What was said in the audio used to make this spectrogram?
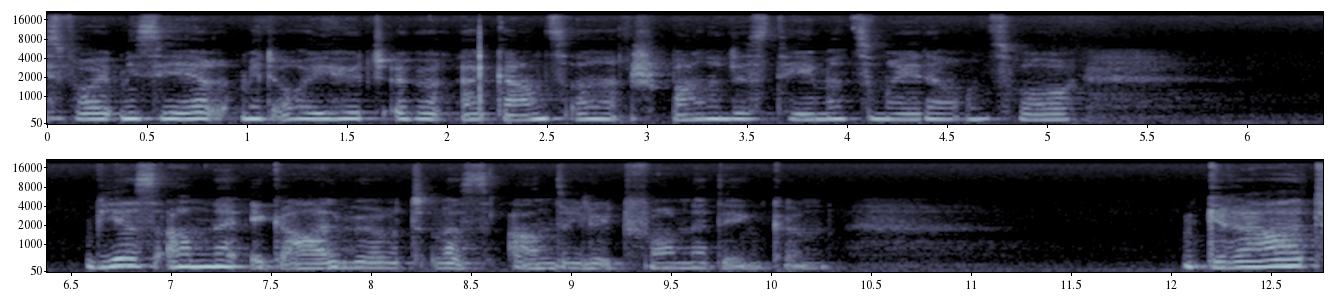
Es freut mich sehr, mit euch heute über ein ganz äh, spannendes Thema zu reden, und zwar, wie es einem egal wird, was andere Leute von einem denken. Gerade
